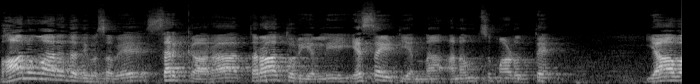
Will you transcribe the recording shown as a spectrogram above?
ಭಾನುವಾರದ ದಿವಸವೇ ಸರ್ಕಾರ ತರಾತುರಿಯಲ್ಲಿ ಎಸ್ಐಟಿಯನ್ನ ಅನೌನ್ಸ್ ಮಾಡುತ್ತೆ. ಯಾವ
